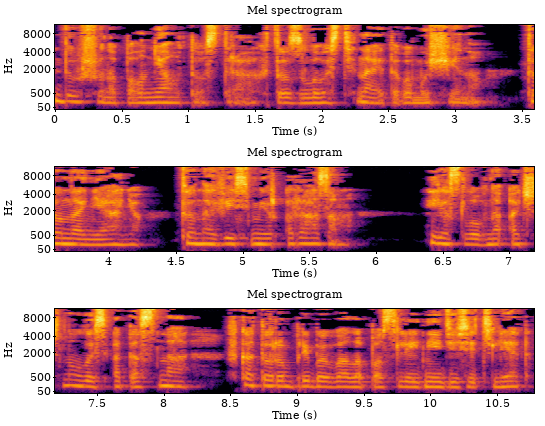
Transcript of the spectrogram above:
Душу наполнял то страх, то злость на этого мужчину, то на няню, то на весь мир разом. Я словно очнулась ото сна, в котором пребывала последние десять лет,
